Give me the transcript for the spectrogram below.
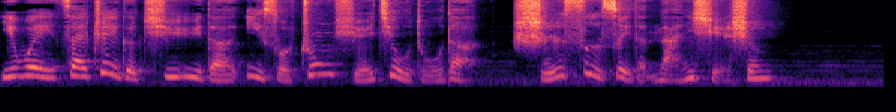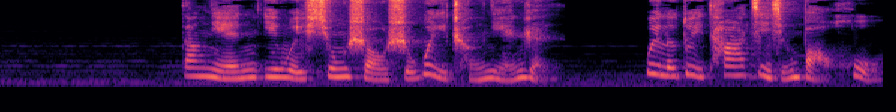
一位在这个区域的一所中学就读的。十四岁的男学生，当年因为凶手是未成年人，为了对他进行保护，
